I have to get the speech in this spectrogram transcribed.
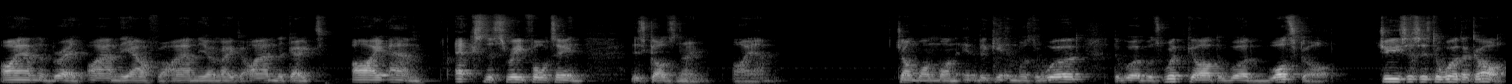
I am the bread, I am the Alpha, I am the Omega, I am the gate, I am. Exodus 3.14 is God's name, I am. John 1 1, in the beginning was the Word, the Word was with God, the Word was God. Jesus is the Word of God.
